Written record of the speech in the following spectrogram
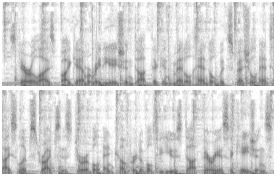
Sterilized by gamma radiation. Thickened metal handle with special anti-slip stripes is durable and comfortable to use. Dot various occasions,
